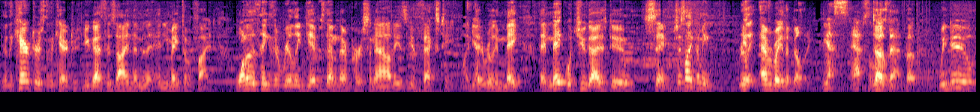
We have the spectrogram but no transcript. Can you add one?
The characters are the characters. You guys design them and, and you make them fight. One of the things that really gives them their personality is the effects team. Like they really make they make what you guys do sing. Just like I mean, really everybody in the building Yes, absolutely. does that. But we do.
